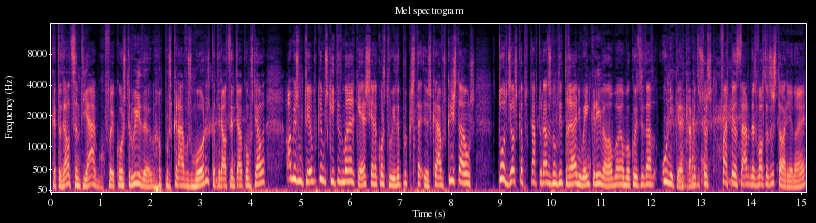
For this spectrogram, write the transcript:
Catedral de Santiago, que foi construída por escravos mouros, Catedral de Santiago de Compostela, ao mesmo tempo que a Mesquita de Marrakech era construída por escravos cristãos todos eles capturados no Mediterrâneo. É incrível, é uma, é uma curiosidade única, que realmente as pessoas faz pensar nas voltas da história, não é?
